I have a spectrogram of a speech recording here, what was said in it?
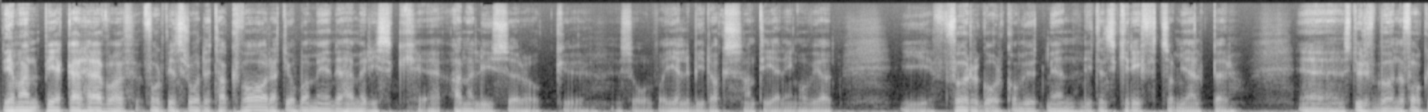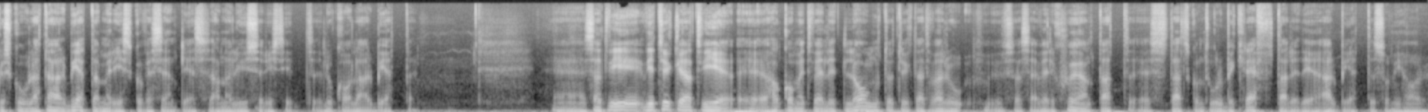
Det man pekar här vad Folkbildningsrådet har kvar att jobba med det här med riskanalyser och eh, så vad gäller bidragshantering. Och vi har, I förrgår kom vi ut med en liten skrift som hjälper eh, studieförbund och folkhögskola att arbeta med risk och väsentlighetsanalyser i sitt lokala arbete. Eh, så att vi, vi tycker att vi eh, har kommit väldigt långt och tyckte att det var ro, så att säga, väldigt skönt att eh, Statskontoret bekräftade det arbete som vi har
